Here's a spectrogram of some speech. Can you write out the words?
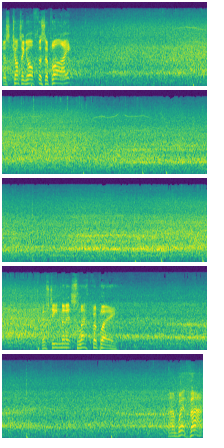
Just cutting off the supply. Fifteen minutes left for play. And with that,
